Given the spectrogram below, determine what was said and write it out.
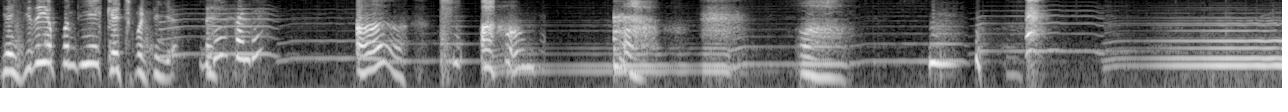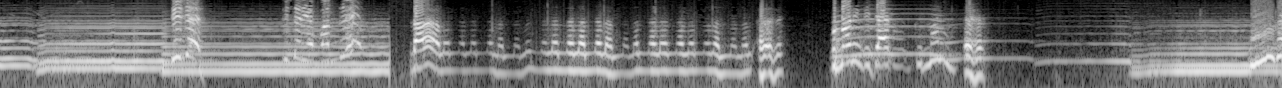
என் இதய பந்தையே கேட்ச் பண்ணிட்டீங்க. இதே பந்து? ஆ, ஆ. ஆ, டீச்சர் டீச்சர் என் பந்து good morning teacher good morning நீங்க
